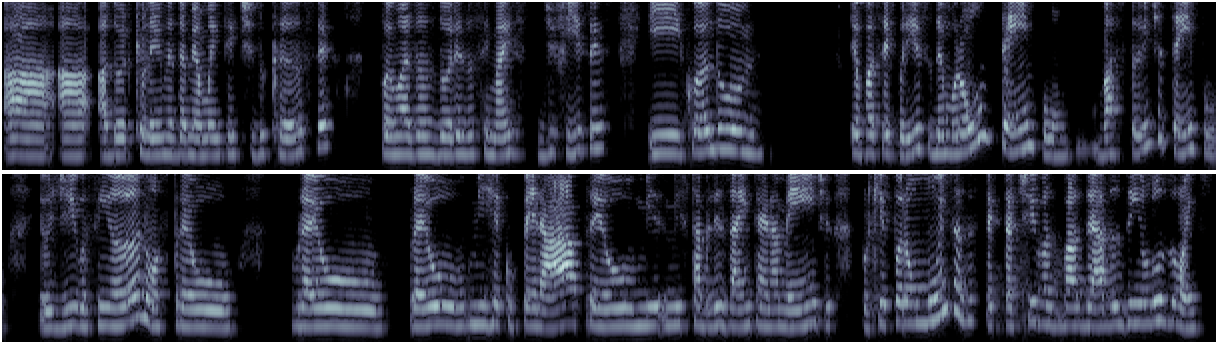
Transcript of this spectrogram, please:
a, a, a dor que eu lembro da minha mãe ter tido câncer, foi uma das dores assim mais difíceis. E quando eu passei por isso, demorou um tempo, bastante tempo, eu digo assim, anos para eu para eu para eu me recuperar, para eu me, me, estabilizar internamente, porque foram muitas expectativas baseadas em ilusões.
